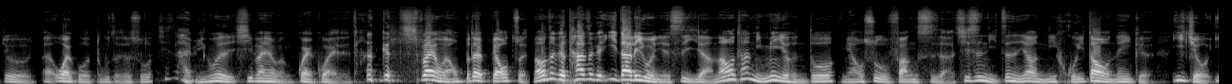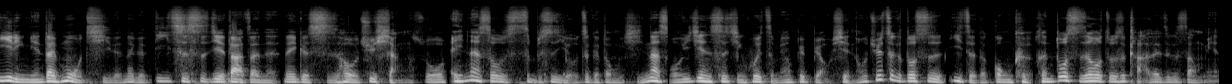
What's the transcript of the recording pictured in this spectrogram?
就呃外国读者就说，其实海明威的西班牙文怪怪的，他那个西班牙文好像不太标准，然后那个他这个意大利文也是一样，然后它里面有很多描述方式啊，其实你真的要你回到那个一九一零年代末期的那个第一次世界大战的那个时候去想说，哎，那时候是不是有这个东西？那某一件事情会怎么样被表现？我觉得这个都是译者的功课，很多时候都是卡在这个上面。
